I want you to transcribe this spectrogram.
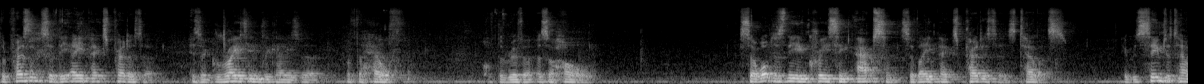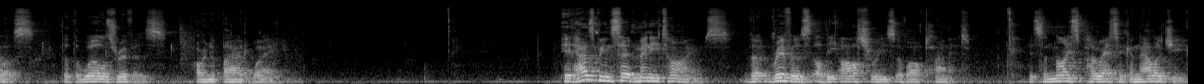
the presence of the apex predator is a great indicator of the health of the river as a whole. So, what does the increasing absence of apex predators tell us? It would seem to tell us that the world's rivers are in a bad way. It has been said many times that rivers are the arteries of our planet. It's a nice poetic analogy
